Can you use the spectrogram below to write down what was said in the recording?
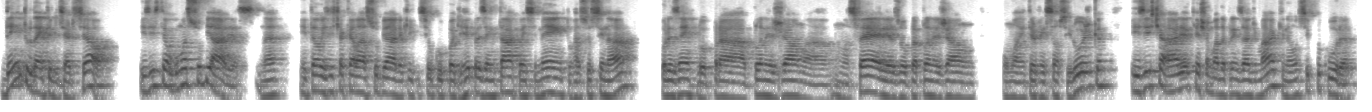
Dentro da inteligência artificial, existem algumas sub-áreas, né? Então, existe aquela sub-área que se ocupa de representar conhecimento, raciocinar, por exemplo, para planejar uma, umas férias ou para planejar um, uma intervenção cirúrgica. Existe a área que é chamada aprendizagem de máquina, onde se procura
